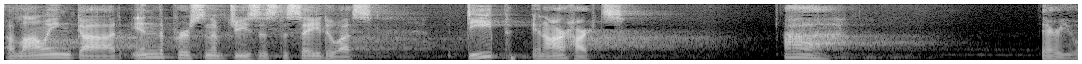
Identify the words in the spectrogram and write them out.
allowing God in the person of Jesus to say to us, deep in our hearts, Ah, there you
